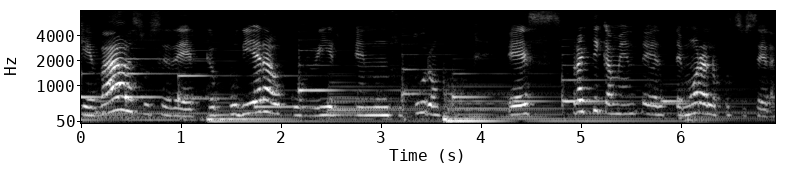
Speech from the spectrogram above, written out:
que va a suceder, que pudiera ocurrir en un futuro. Es prácticamente el temor a lo que suceda.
